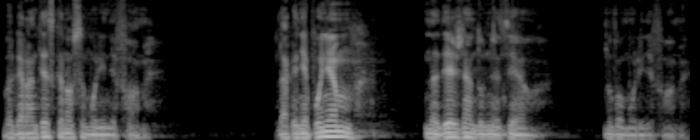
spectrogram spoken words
Vă garantez că nu o să murim de foame. Dacă ne punem nădejdea în Dumnezeu, nu vom muri de foame.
